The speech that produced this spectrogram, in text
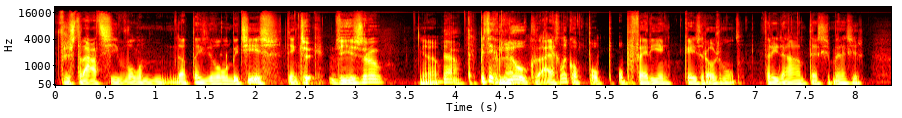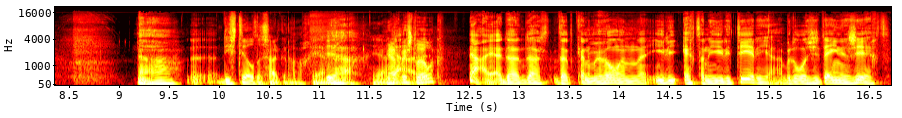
frustratie wel een, dat die er wel een beetje is, denk ik. Die is er ook. Ja. Ja. Beetje leuk eigenlijk op, op, op Ferry en Kees Rosemond. Ferry de Haan, technisch manager. Nou, eh, Die stilte zou ik nog. Ja. ja. Ja. Ja, best leuk. Ja, ja daar, daar, dat kan me wel een, echt aan irriteren. Ja. Ik bedoel, als je het ene zegt,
